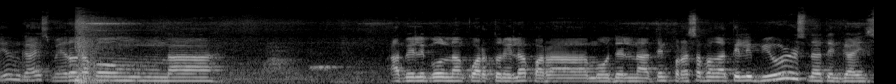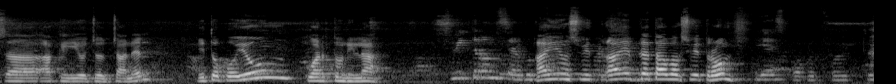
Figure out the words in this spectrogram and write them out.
Ayun guys, meron akong na available ng kwarto nila para model natin para sa mga televiewers natin guys sa aking YouTube channel. Ito po yung kwarto nila. Sweet room, sir. Good Ay, yung sweet, ay, natawag sweet room. Yes po, good for two.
